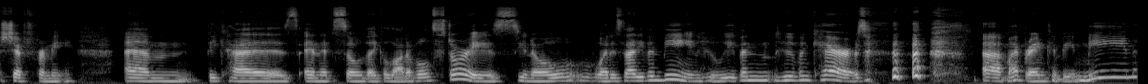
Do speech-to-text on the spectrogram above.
shift for me. Um, because and it's so like a lot of old stories, you know, what does that even mean? Who even who even cares? Uh, my brain can be mean.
